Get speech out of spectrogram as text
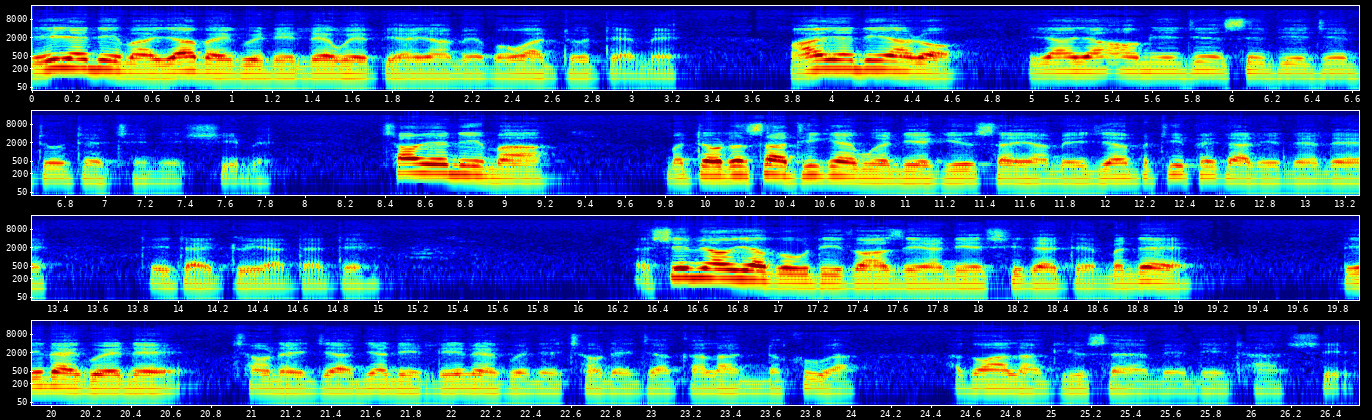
၄ရက်နေ့မှာရပိုင်ခွင့်တွေလက်ဝဲပြန်ရမယ်ဘဝတိုးတက်မယ်၅ရက်နေ့ကတော့အရာရာအောင်မြင်ခြင်းအစဉ်ပြေခြင်းတိုးတက်ခြင်းတွေရှိမယ်၆ရက်နေ့မှာမတော်တဆထိခိုက်မှုတွေကျူးဆိုင်ရမယ်ရံပฏิဖက်ကတွေနဲ့လည်းထိတိုက်တွေ့ရတတ်တယ်အရှင်းမြောက်ရက်ကိုတည်သွားစေအနေရှိတတ်တယ်မနေ့၄နိုင်ခွဲနဲ့ 6နိုင်ကြာညနေ၄နိုင်ခွဲနဲ့6နိုင်ကြာကာလနှစ်ခုဟာအသွားလာကျူးဆိုင်ရမယ်အနေထားရှိတယ်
